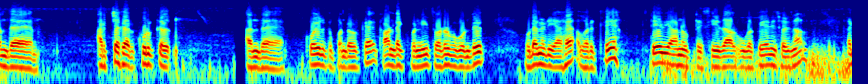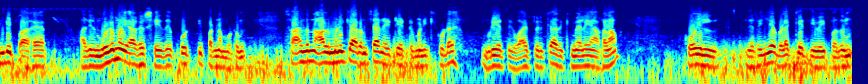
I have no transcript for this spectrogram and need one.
அந்த அர்ச்சகர் குருக்கள் அந்த கோயிலுக்கு பண்ணுறவருக்கு காண்டாக்ட் பண்ணி தொடர்பு கொண்டு உடனடியாக அவருக்கு தேவையானவற்றை செய்தால் உங்கள் பெயரை சொல்லினால் கண்டிப்பாக அதில் முழுமையாக செய்து பூர்த்தி பண்ண முடியும். சாயந்தரம் நாலு மணிக்கு ஆரம்பித்தா நைட்டு எட்டு மணிக்கு கூட முடியறதுக்கு வாய்ப்பு இருக்குது அதுக்கு மேலேயும் ஆகலாம். கோயில் நிறைய விளக்கேற்றி வைப்பதும்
